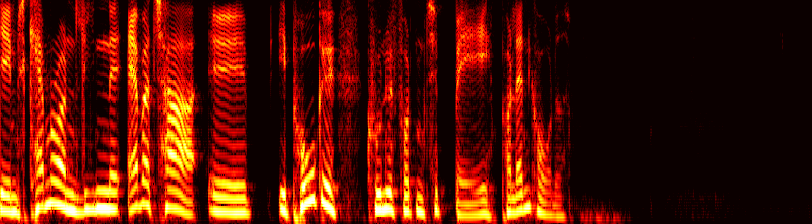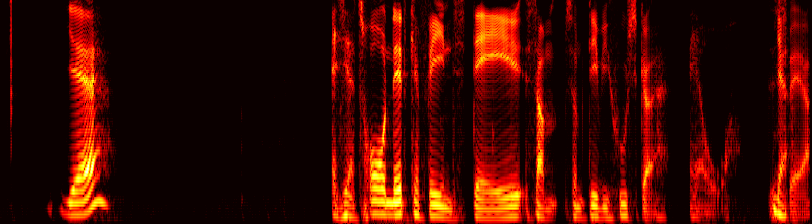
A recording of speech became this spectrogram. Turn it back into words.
James Cameron-lignende avatar-epoke kunne få dem tilbage på landkortet? Ja. Altså, jeg tror, netcaféens dage, som, som det vi husker, er over. Desværre.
